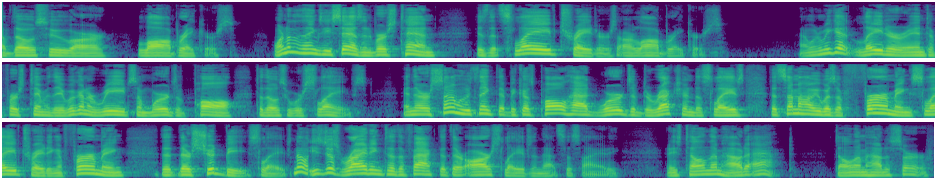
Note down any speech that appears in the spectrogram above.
of those who are lawbreakers. One of the things he says in verse 10 is that slave traders are lawbreakers. And when we get later into 1 Timothy, we're going to read some words of Paul to those who were slaves. And there are some who think that because Paul had words of direction to slaves, that somehow he was affirming slave trading, affirming that there should be slaves. No, he's just writing to the fact that there are slaves in that society. And he's telling them how to act, telling them how to serve,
